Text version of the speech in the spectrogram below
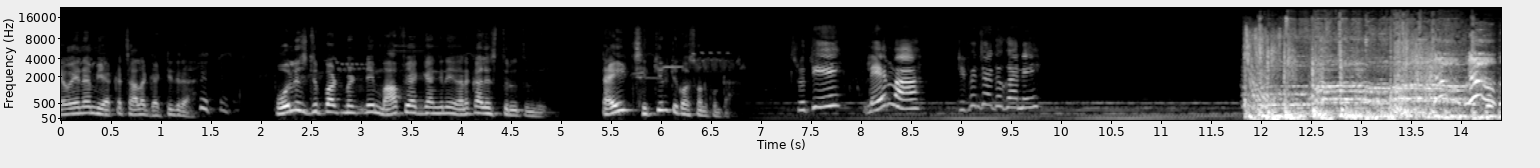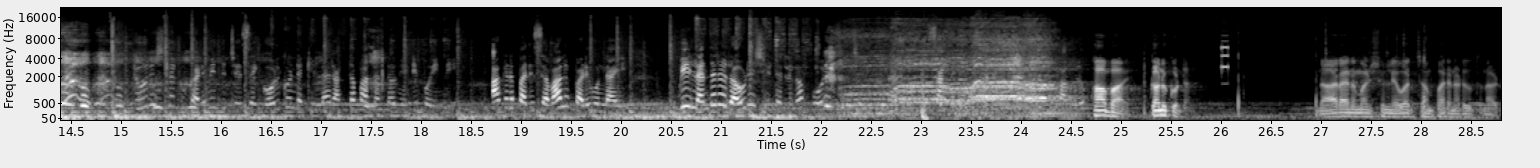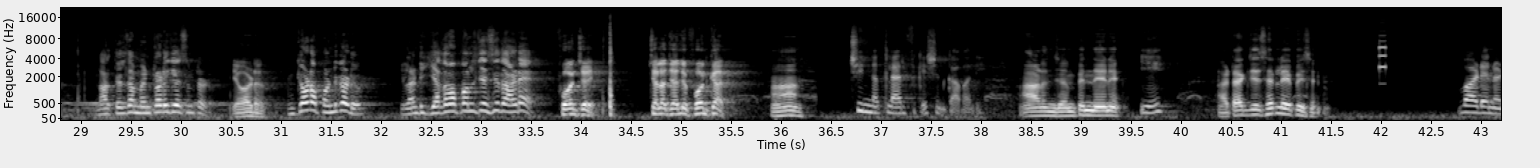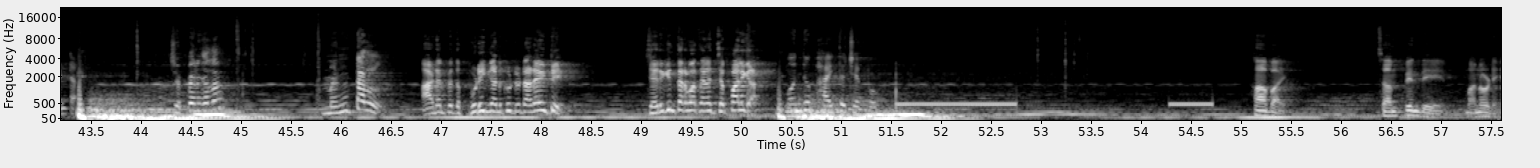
ఏమైనా మీ అక్క చాలా గట్టిదిరా. పోలీస్ డిపార్ట్మెంట్ని మాఫియా గ్యాంగ్ని వెనకాలేసి తిరుగుతుంది. టైట్ సెక్యూరిటీ కోసం అనుకుంటా. శృతి లేమ్మా. టిఫిన్ చేద్దు గాని. టూరిస్టులకు కనువిందు చేసే గోల్కొండ కిల్లా రక్తపాతంతో నిండిపోయింది. అక్కడ పది శవాలు పడి ఉన్నాయి. వీళ్ళందరూ రౌడీ షీటర్లుగా పోలీసులు చెబుతున్నారు. బాయ్ కనుక్కుంటా నారాయణ మనుషుల్ని ఎవరు చంపారని అడుగుతున్నాడు? నాకు తెలుసా మెంటలాడి చేసి ఉంటాడు ఎవడు? ఇంకెవడా పండుగాడు. ఇలాంటి ఎదవ పనులు చేసేది ఆడే. ఫోన్ చేయి. చలో జల్దీ ఫోన్ కర్. చిన్న క్లారిఫికేషన్ కావాలి. ఆడని చంపింది నేనే. ఏ? అటాక్ చేశారు లేపేశాను వాడేనంట. చెప్పాను కదా మెంటల్. ఆడే పెద్ద పుడింగ్ అనుకుంటున్నాడేంటి జరిగిన తర్వాత అయినా చెప్పాలిగా. ముందు భాయ్తో చెప్పు. హా బాయ్. చంపింది మనోడే.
